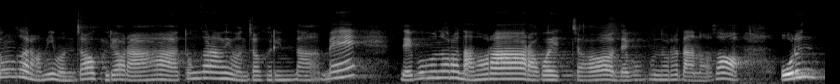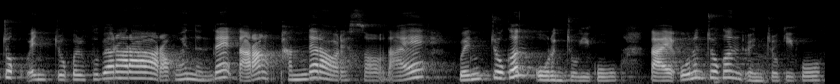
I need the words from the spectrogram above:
동그라미 먼저 그려라. 동그라미 먼저 그린 다음에 네 부분으로 나눠라 라고 했죠. 네 부분으로 나눠서 오른쪽 왼쪽을 구별하라 라고 했는데 나랑 반대라 그랬어. 나의 왼쪽은 오른쪽이고 나의 오른쪽은 왼쪽이고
